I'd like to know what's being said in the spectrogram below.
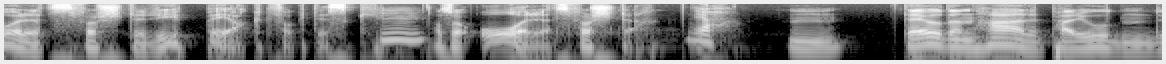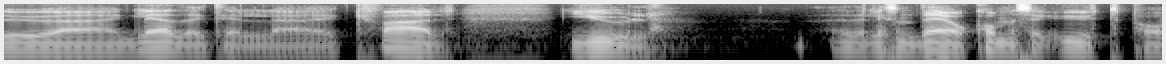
årets første rypejakt, faktisk. Mm. Altså årets første. Ja. Mm. Det er jo denne perioden du eh, gleder deg til eh, hver jul. Det Liksom det å komme seg ut på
